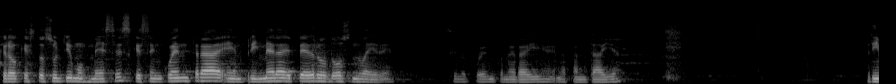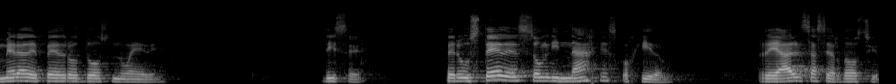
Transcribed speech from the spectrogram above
creo que estos últimos meses, que se encuentra en Primera de Pedro 2.9. Si lo pueden poner ahí en la pantalla. Primera de Pedro 2.9. Dice, pero ustedes son linaje escogido, real sacerdocio,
